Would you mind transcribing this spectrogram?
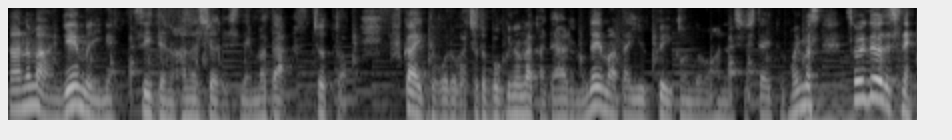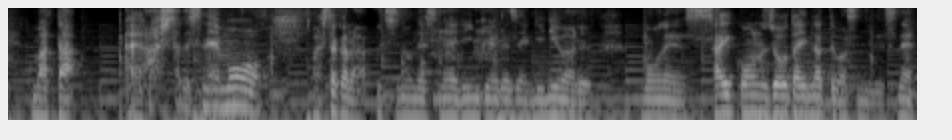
あのまあゲームにね、ついての話はですね、またちょっと深いところがちょっと僕の中であるので、またゆっくり今度お話ししたいと思います。それではですね、また、え、明日ですね、もう明日からうちのですね、リンクエデザインリニューアル、もうね、最高の状態になってますんでですね、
